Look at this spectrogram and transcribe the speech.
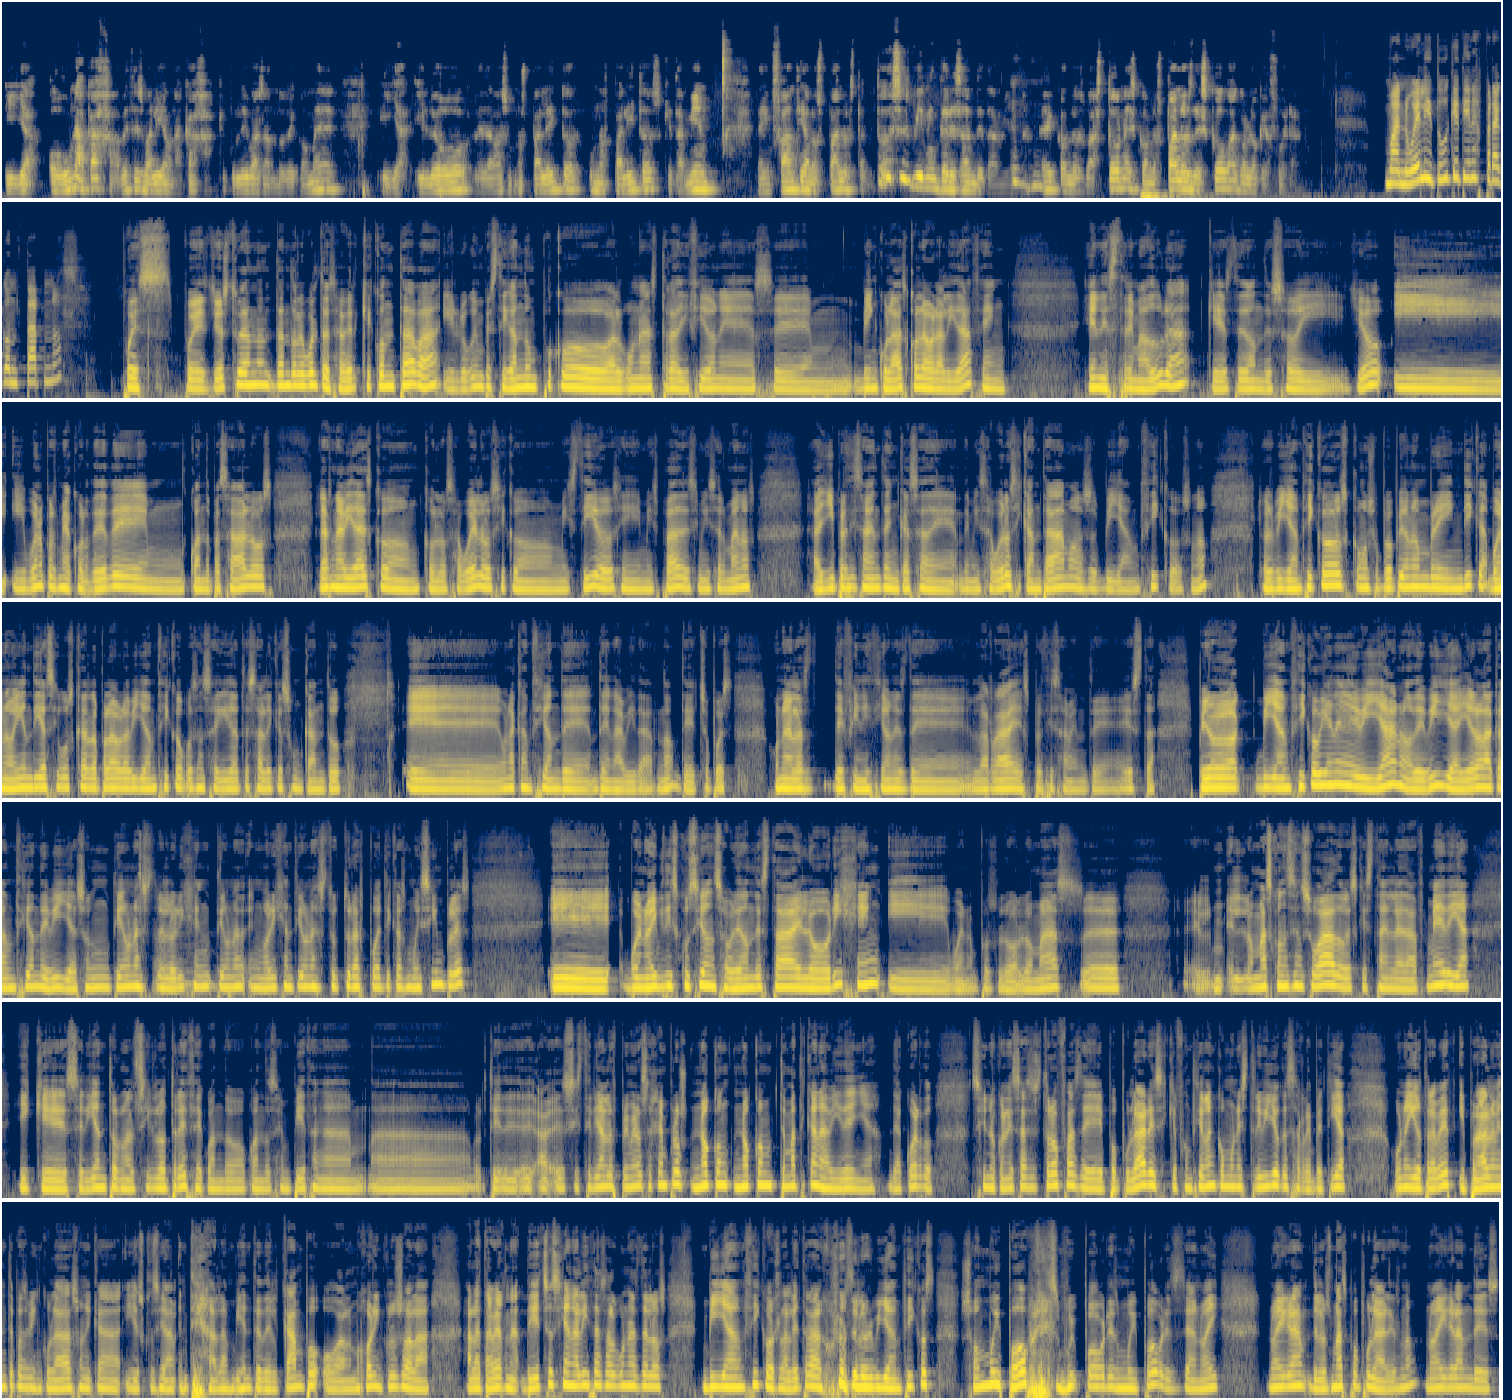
y ya. O una caja, a veces valía una caja, que tú le ibas dando de comer y ya. Y luego le dabas unos palitos, unos palitos, que también la infancia, los palos, todo eso es bien interesante también. ¿eh? Con los bastones, con los palos de escoba, con lo que fuera. Manuel, ¿y tú qué tienes para contarnos? Pues, pues yo estuve dándole vueltas a ver qué contaba y luego investigando un poco algunas tradiciones eh, vinculadas con la oralidad en, en Extremadura, que es de donde soy yo, y, y bueno, pues me acordé de mm, cuando pasaba los, las navidades con, con los abuelos y con mis tíos y mis padres y mis hermanos, allí precisamente en casa de, mis abuelos y cantábamos villancicos, ¿no? Los villancicos, como su propio nombre indica, bueno, hoy en día si buscas la palabra villancico, pues enseguida te sale que es un canto, eh, una canción de, de Navidad, ¿no? De hecho, pues una de las definiciones de la RAE es precisamente esta. Pero villancico viene de villano, de villa, y era la canción de villa. Son, tiene una, el origen, tiene una, en origen tiene unas estructuras poéticas muy simples eh, bueno, hay discusión sobre dónde está el origen y bueno, pues lo, lo más eh, lo más consensuado es que está en la Edad Media y que sería en torno al siglo XIII cuando, cuando se empiezan a, existirían los primeros ejemplos no con, no con temática navideña, ¿de acuerdo? Sino con esas estrofas de populares y que funcionan como un estribillo que se repetía una y otra vez y probablemente pues vinculadas única y exclusivamente al ambiente del campo o a lo mejor incluso a la, a la taberna. De hecho, si analizas algunas de los villancicos, la letra de algunos de los villancicos son muy pobres, muy pobres, muy pobres. O sea, no hay, no hay gran, de los más populares, ¿no? No hay grandes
